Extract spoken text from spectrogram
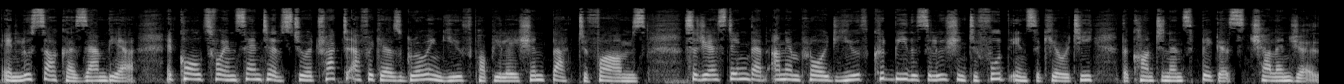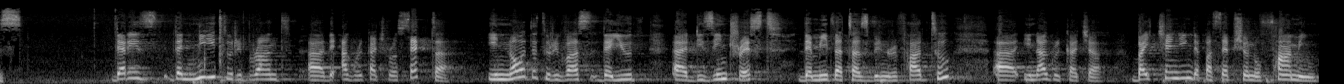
in Lusaka, Zambia. It calls for incentives to attract Africa's growing youth population back to farms, suggesting that unemployed youth could be the solution to food insecurity the continent's biggest challenges. There is the need to rebrand uh, the agricultural sector in order to reverse the youth uh, disinterest, the myth that has been referred to uh, in agriculture, by changing the perception of farming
